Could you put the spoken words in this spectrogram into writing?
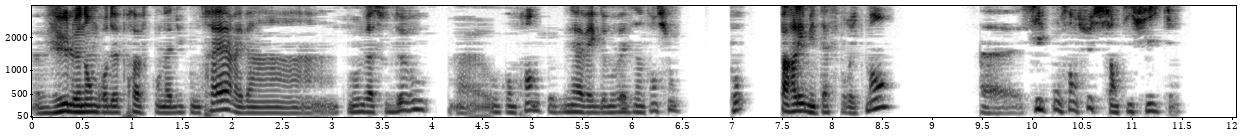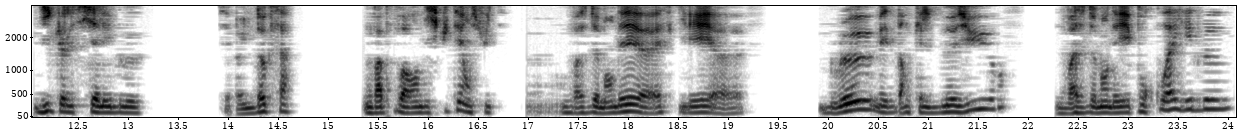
vu le nombre de preuves qu'on a du contraire, eh ben tout le monde va soude de vous, ou comprendre que vous venez avec de mauvaises intentions parler métaphoriquement, euh, si le consensus scientifique dit que le ciel est bleu, c'est pas une doxa. On va pouvoir en discuter ensuite. Euh, on va se demander euh, est-ce qu'il est bleu, mais dans quelle mesure? On va se demander pourquoi il est bleu.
